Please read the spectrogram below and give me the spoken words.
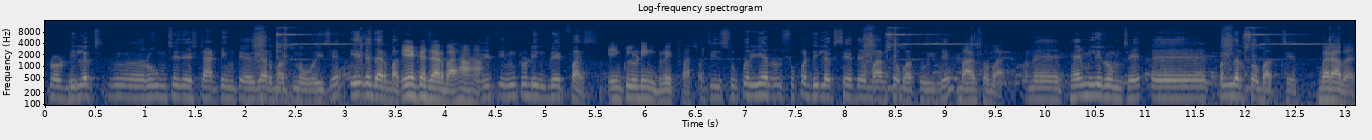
આપણો ડિલક્સ રૂમ છે જે સ્ટાર્ટિંગ તે હજાર બાદનો હોય છે. એક હજાર બાદ. એક હજાર બાદ હા હા. With including breakfast including breakfast પછી સુપરિયર સુપર ડિલક્સ છે તે બારસો બાદ હોય છે. બારસો બાર અને ફેમિલી રૂમ છે તે પંદરસો બાદ છે. બરાબર.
